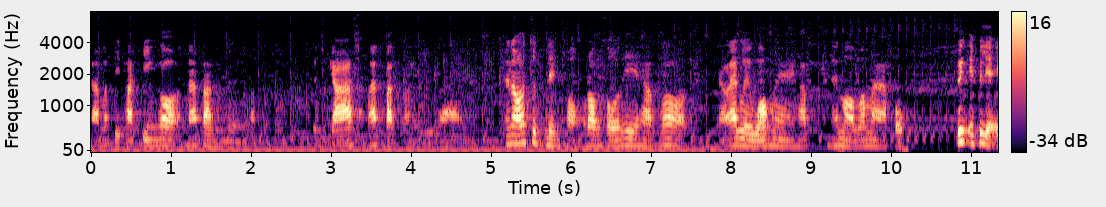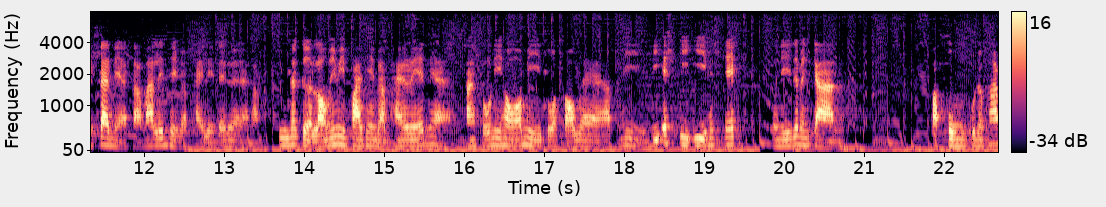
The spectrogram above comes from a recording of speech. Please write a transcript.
การมัลติทัสกิ้งก็หน้าตาเดิมๆครับเป็นการ์ดสามารถปัดอะไรอย่างนี้ได้แน่นอนจุดเด่นของรอมโซนี่ครับ ก็อย่างแรกเลย Walkman ครับ แน่นอนว่ามาครบ ซึ่ง Xperia X เนี่ยสามารถเล่นเพลงแบบไฮเรสได้ด้วยนะครับ ซึ่งถ้าเกิดเราไม่มีไฟล์เพลงแบบไฮเรสเนี่ย ทาง Sony เขาก็มีตัวซอฟต์แวร์ครับ นี่ DHEE HX ตัวนี้จะเป็นการปรับปรุงคุณภาพ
